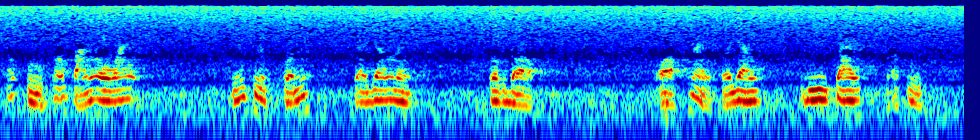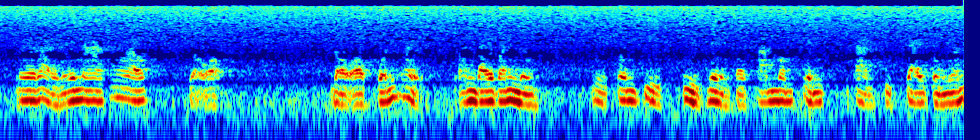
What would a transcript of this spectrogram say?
เขาปลูกเขาฝังเอาไว้นี่คือผลจะยังไม่ตกดอก ออกให้ก็ยังดีใจก็คือในไร่ในนาของเราจะออกดอกออกผลให้วันใดวันหนึ่งมีคนที่ตีเล่นแต่ทำบำเพ็ญตามจิตใจตรงนั้น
